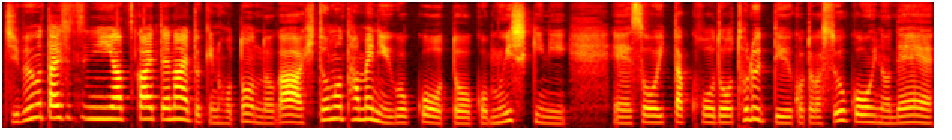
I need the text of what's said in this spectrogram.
自分を大切に扱えてない時のほとんどが人のために動こうとこう無意識に、えー、そういった行動をとるっていうことがすごく多いので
